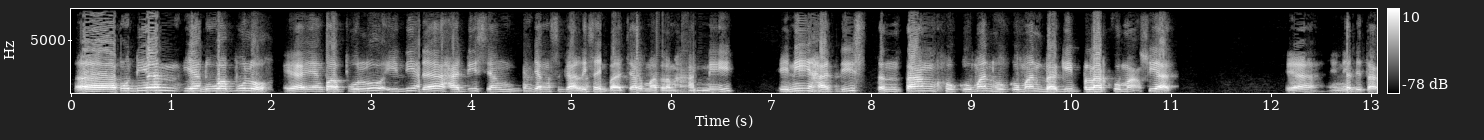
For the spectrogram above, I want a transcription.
Uh, kemudian yang 20 ya, yang 20 ini ada hadis yang panjang sekali saya baca malam hari ini. Ini hadis tentang hukuman-hukuman bagi pelaku maksiat. Ya, ini kita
